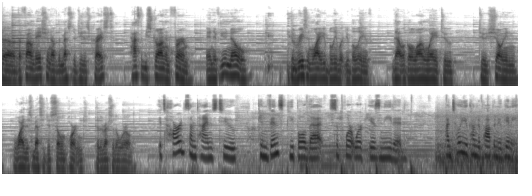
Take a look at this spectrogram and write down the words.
the, the foundation of the message of Jesus Christ has to be strong and firm. And if you know the reason why you believe what you believe, that will go a long way to, to showing why this message is so important to the rest of the world. It's hard sometimes to convince people that support work is needed until you come to Papua New Guinea.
